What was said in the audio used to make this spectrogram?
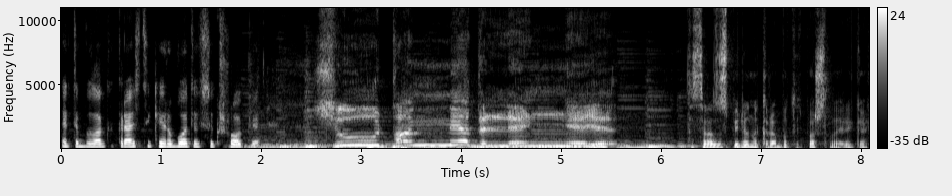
это была как раз-таки работа в секшопе. Чуть помедленнее. Ты сразу с пеленок работать пошла или как?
